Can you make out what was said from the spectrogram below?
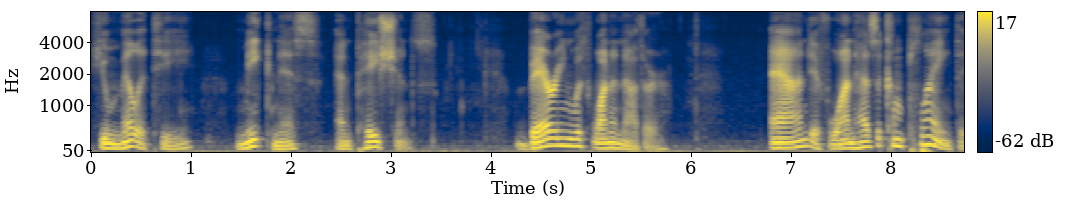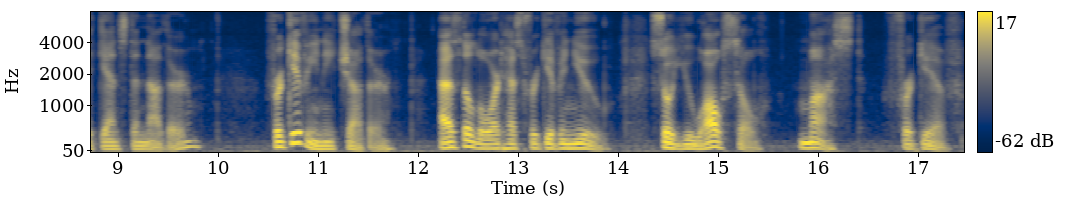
humility, meekness, and patience, bearing with one another and if one has a complaint against another, forgiving each other, as the Lord has forgiven you, so you also must forgive.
